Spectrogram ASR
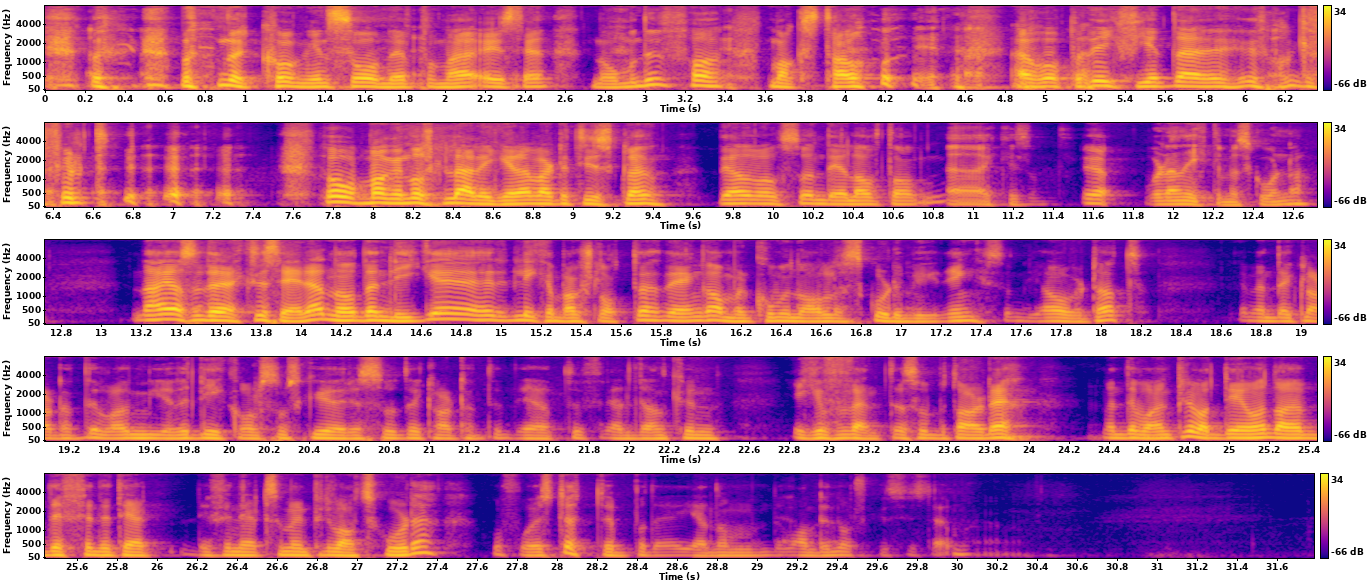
når kongen så ned på meg. Øystein, nå må du få Max Tau. Jeg håper det gikk fint. Jeg har ikke fulgt. Jeg håper mange norske lærlinger har vært i Tyskland. Det var også en del av avtalen. Ja, ikke sant. Ja. Hvordan gikk det med skolen, da? Nei, altså Det eksisterer nå. Den ligger like bak Slottet. Det er en gammel kommunal skolebygning som de har overtatt. Men det er klart at det var mye vedlikehold som skulle gjøres, og det er klart at det at foreldrene kunne ikke forventes å betale det. Men det, var en privat, det er jo da definert, definert som en privatskole, og får støtte på det gjennom det vanlige norske systemet.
